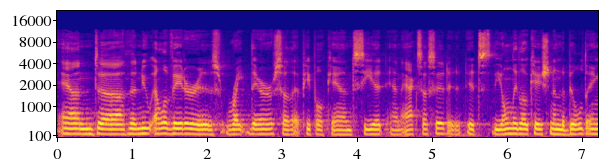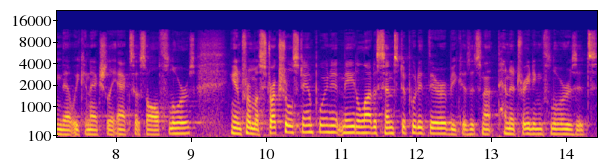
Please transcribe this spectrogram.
and uh, the new elevator is right there so that people can see it and access it. it. It's the only location in the building that we can actually access all floors. And from a structural standpoint, it made a lot of sense to put it there because it's not penetrating floors, it's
